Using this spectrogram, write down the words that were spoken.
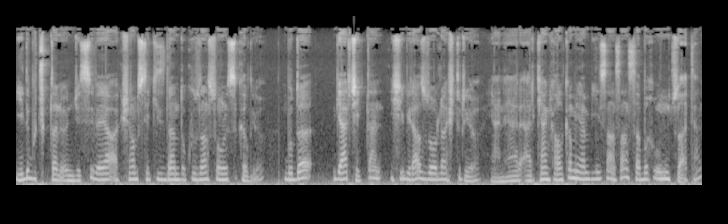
7.30'dan öncesi veya akşam 8'den 9'dan sonrası kalıyor. Bu da gerçekten işi biraz zorlaştırıyor. Yani eğer erken kalkamayan bir insansan sabahı unut zaten.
